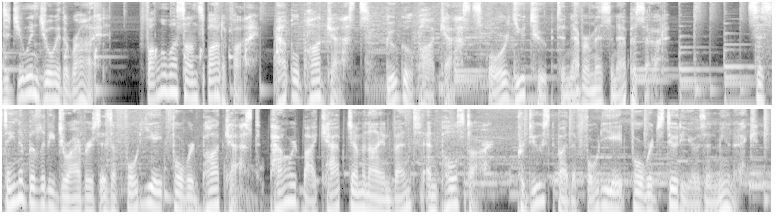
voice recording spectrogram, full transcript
Did you enjoy the ride? Follow us on Spotify, Apple Podcasts, Google Podcasts, or YouTube to never miss an episode. Sustainability Drivers is a 48 Forward podcast powered by Capgemini Invent and Polestar, produced by the 48 Forward Studios in Munich.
